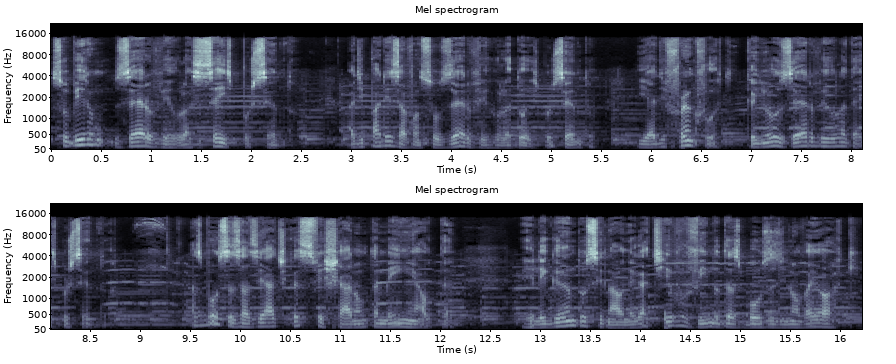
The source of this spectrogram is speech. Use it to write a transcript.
subiram 0,6%, a de Paris avançou 0,2% e a de Frankfurt ganhou 0,10%. As bolsas asiáticas fecharam também em alta relegando o sinal negativo vindo das bolsas de Nova York,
